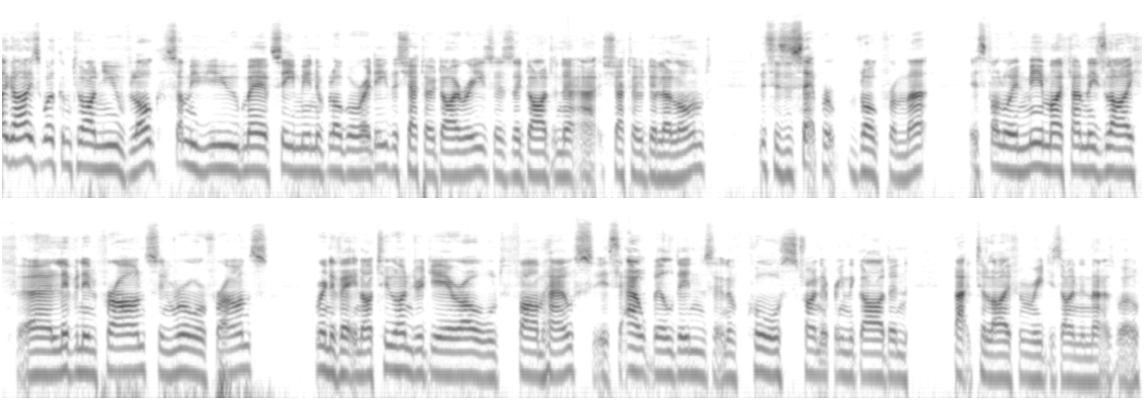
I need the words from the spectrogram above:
Hi guys, welcome to our new vlog. Some of you may have seen me in a vlog already, the Chateau Diaries as a gardener at Chateau de Lalande. This is a separate vlog from that. It's following me and my family's life uh, living in France, in rural France, renovating our 200 year old farmhouse, its outbuildings, and of course trying to bring the garden back to life and redesigning that as well.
